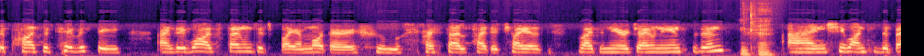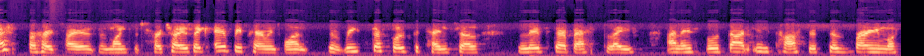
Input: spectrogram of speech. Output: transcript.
the positivity, and it was founded by a mother who herself had a child who had a near drowning incident Okay. and she wanted the best for her child and wanted her child, like every parent wants, to reach their full potential, live their best life. And I suppose that ethos is still very much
